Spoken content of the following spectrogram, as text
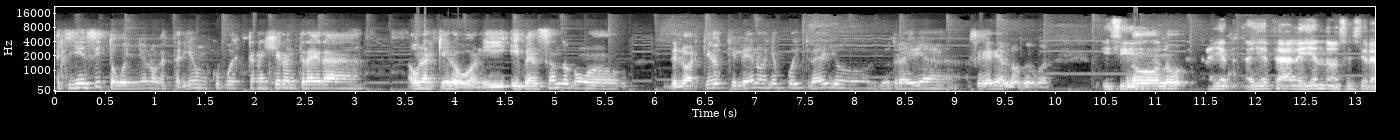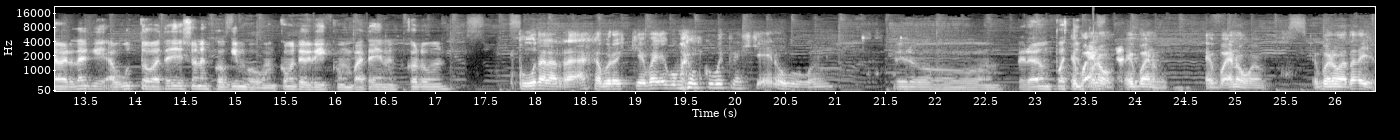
Es que yo insisto, güey, yo no gastaría un cupo extranjero en traer a, un arquero, güey. Y, pensando como de los arqueros chilenos, ¿a quién podéis traer? Yo, yo traería a Zacarías López, güey. Y si no, no. Ayer, ayer estaba leyendo, no sé si era verdad, que Augusto Batalla suena en Coquimbo. ¿Cómo te veréis con Batalla en el Colo, weón? Puta la raja, pero es que vaya a ocupar un cubo extranjero, weón. Pero, pero es un puesto Es bueno, es bueno, es bueno, weón. Es bueno Batalla.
